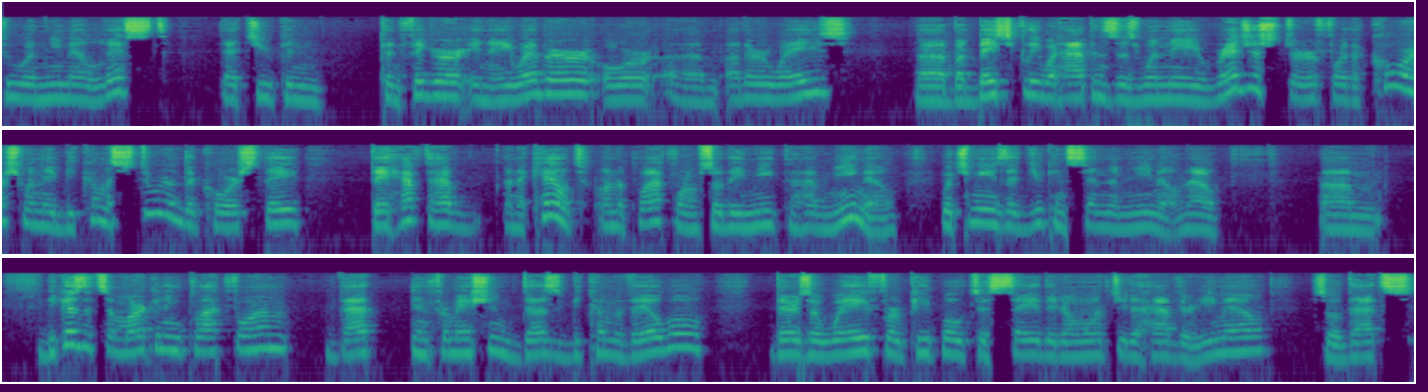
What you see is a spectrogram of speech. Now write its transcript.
to an email list that you can configure in Aweber or um, other ways uh, but basically what happens is when they register for the course when they become a student of the course they they have to have an account on the platform so they need to have an email which means that you can send them an email. Now um, because it's a marketing platform that information does become available. There's a way for people to say they don't want you to have their email so that's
